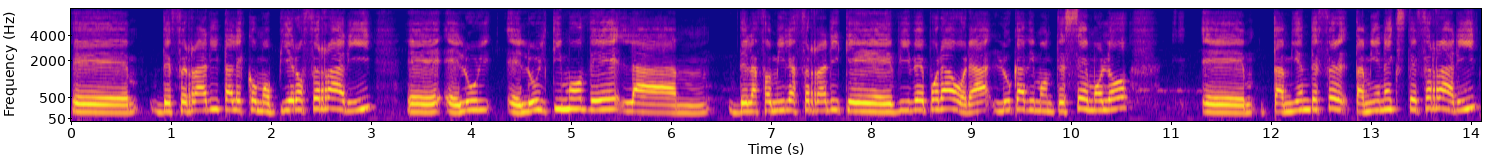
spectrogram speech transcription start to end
eh, de Ferrari, tales como Piero Ferrari, eh, el, último de la, de la familia Ferrari que vive por ahora, Luca di Montezemolo, eh, también, de también ex de Ferrari,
